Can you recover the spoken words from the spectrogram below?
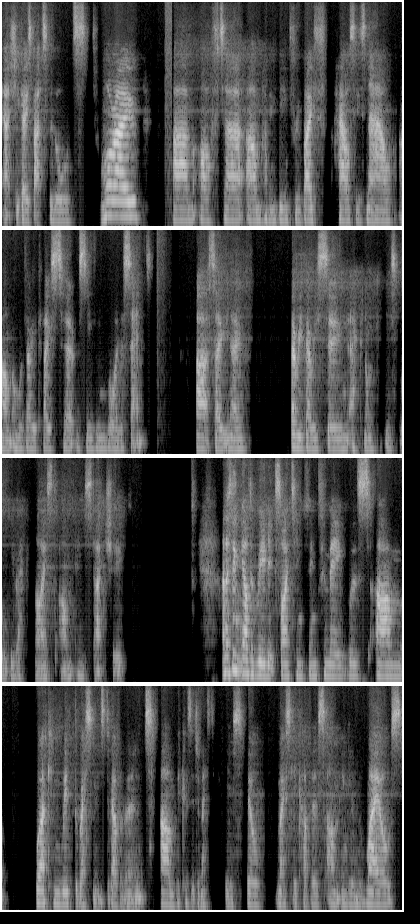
it actually goes back to the Lords tomorrow after having been through both houses now, and we're very close to receiving royal assent. Uh, so, you know, very, very soon, economic abuse will be recognised in statute. And I think the other really exciting thing for me was um, working with the Westminster government um, because the domestic abuse bill mostly covers um, England and Wales.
